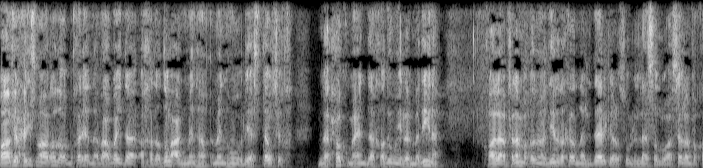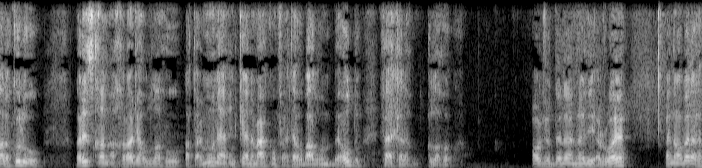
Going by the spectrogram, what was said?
وفي الحديث ما رضى البخاري أن أبا عبيدة أخذ ضلعا منها منه ليستوثق من الحكم عند قدومه إلى المدينة. قال فلما قدم المدينة ذكرنا لذلك لرسول الله صلى الله عليه وسلم فقال كلوا رزقا أخرجه الله. أطعمونا إن كان معكم فأتاه بعضهم بعض فأكله الله أكبر. أوجد الدلالة من هذه الرواية. أنه بلغ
